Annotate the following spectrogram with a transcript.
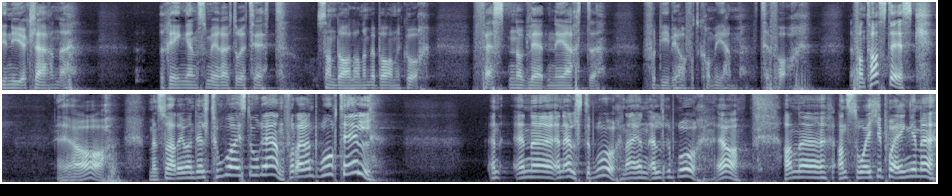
de nye klærne, ringen som gir autoritet, sandalene med barnekår, festen og gleden i hjertet fordi vi har fått komme hjem til far. Det er fantastisk! Ja, men så er det jo en del to av historien, for det er jo en bror til. En, en, eh, en eldstebror, nei, en eldrebror. Ja. Han, eh, han så ikke poenget med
